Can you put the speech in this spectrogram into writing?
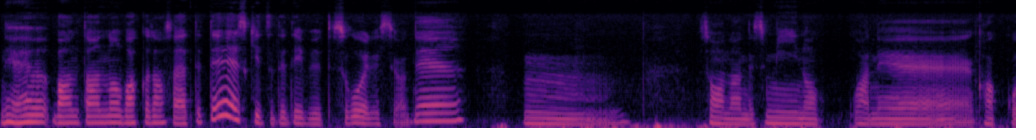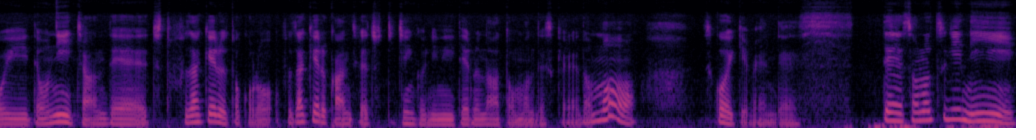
ね万端のバックダンサーやっててスキッズでデビューってすごいですよね。うん。そうなんです。ミーノはねかっこいいでお兄ちゃんでちょっとふざけるところふざける感じがちょっとジンクに似てるなと思うんですけれどもすごいイケメンです。でその次に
